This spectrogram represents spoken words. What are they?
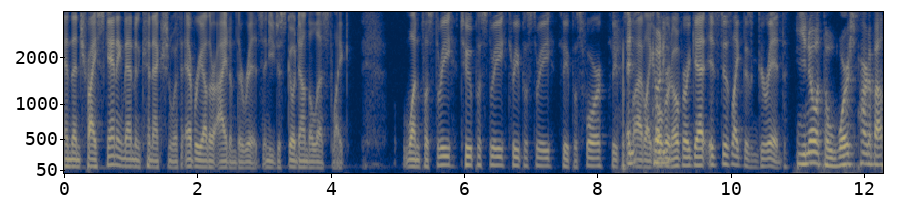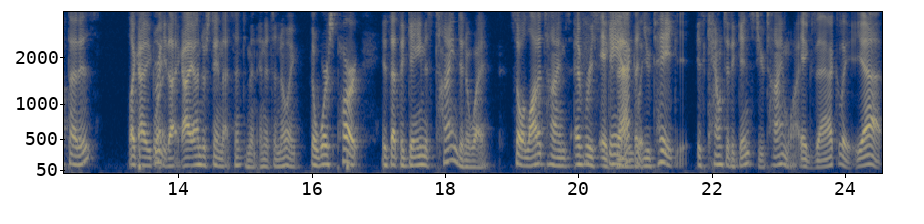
and then try scanning them in connection with every other item there is, and you just go down the list like one plus three, two plus three, three plus three, three plus four, three plus And five, like Cody- over and over again. It's just like this grid. You know what the worst part about that is? Like, I agree. Like, I understand that sentiment and it's annoying. The worst part is that the game is timed in a way. So a lot of times every scan Exactly. that you take is counted against you time wise. Exactly. Yeah.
